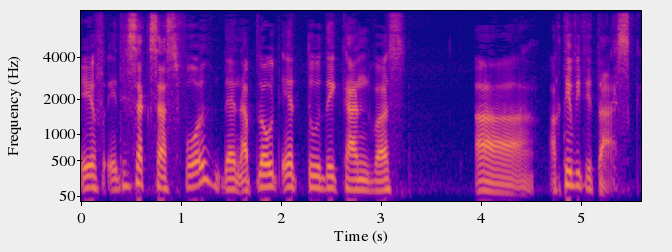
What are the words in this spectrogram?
If it is successful, then upload it to the Canvas uh, activity task.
